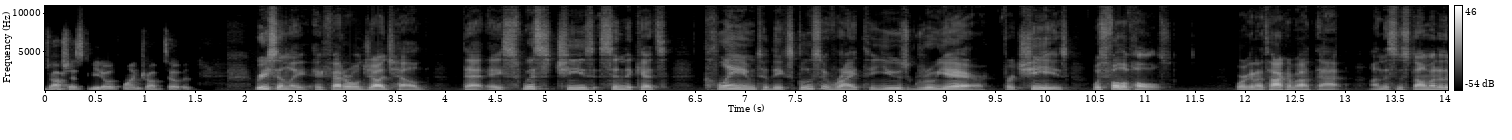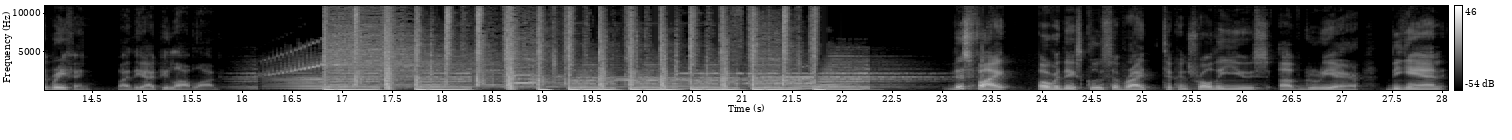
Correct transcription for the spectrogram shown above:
Josh Escovedo with Weintraub Tobin. Recently, a federal judge held that a Swiss cheese syndicate's claim to the exclusive right to use Gruyere for cheese was full of holes. We're going to talk about that on this installment of the briefing by the IP Law Blog. This fight over the exclusive right to control the use of Gruyere began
